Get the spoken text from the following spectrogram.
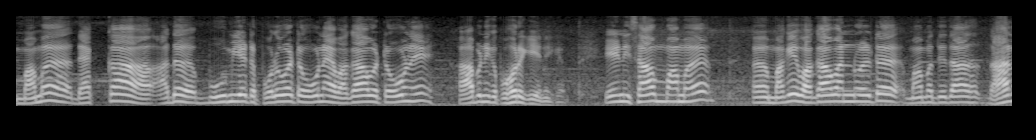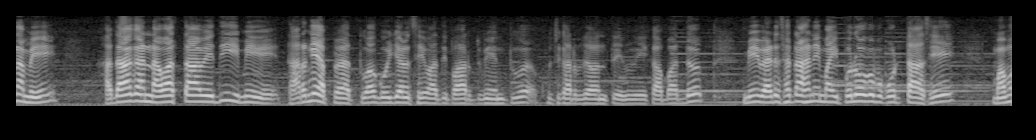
මම දැක්කා අද භූමියයට පොළොවට ඕනෑ වගාවට ඕනේ කාබනික පොහොර කියන එක. ඒ නිසා මම මගේ වගාවන් වලට මම දෙදා දහනමේ හදාගන්න අවස්ථාවේදී මේ තරගයක් පැවැත්තුවා. ගොවිජන සේවාති පාර්තමේන්තුව කෘෂිකර්මජවන්තය ඒක අබද්ධ. මේ වැඩසටහනේ මයි පොලෝගම කොට්ටාසේ මම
